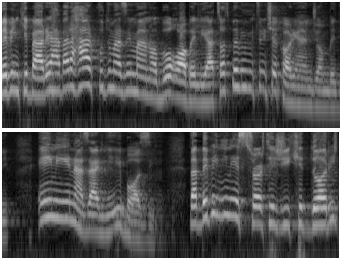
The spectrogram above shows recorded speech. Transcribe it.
ببین که برای برای هر کدوم از این منابع و قابلیتات ببین می‌تونی چه کاری انجام بدی. عین یه نظریه بازی. و ببین این استراتژی که داری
